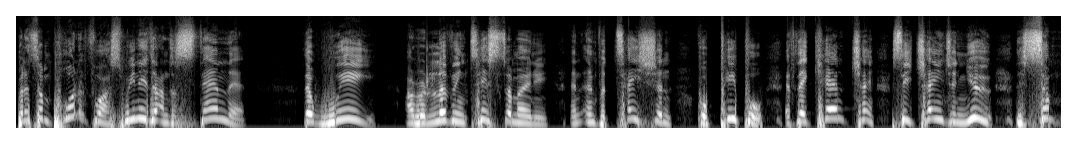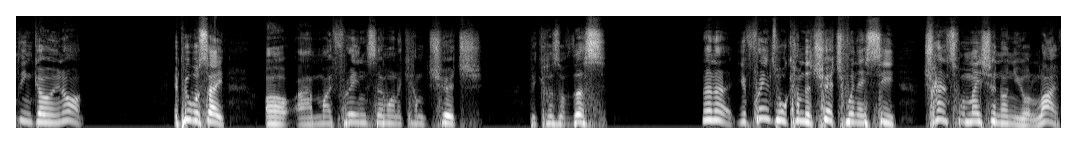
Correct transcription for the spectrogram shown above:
But it's important for us. We need to understand that. That we are a living testimony and invitation for people. If they can't see change in you, there's something going on. And people say, Oh, uh, my friends don't want to come to church because of this. No, no, your friends will come to church when they see transformation on your life.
